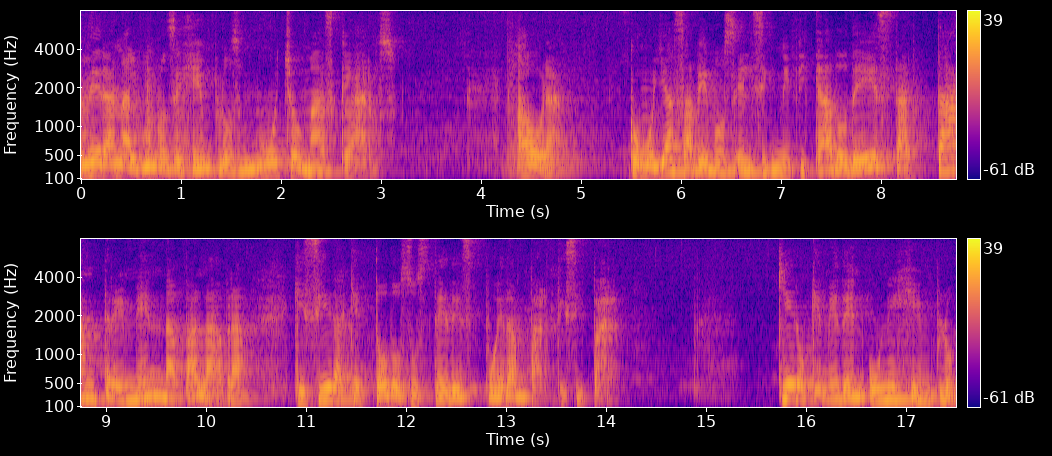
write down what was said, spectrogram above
verán algunos ejemplos mucho más claros. Ahora, como ya sabemos el significado de esta tan tremenda palabra, quisiera que todos ustedes puedan participar. Quiero que me den un ejemplo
